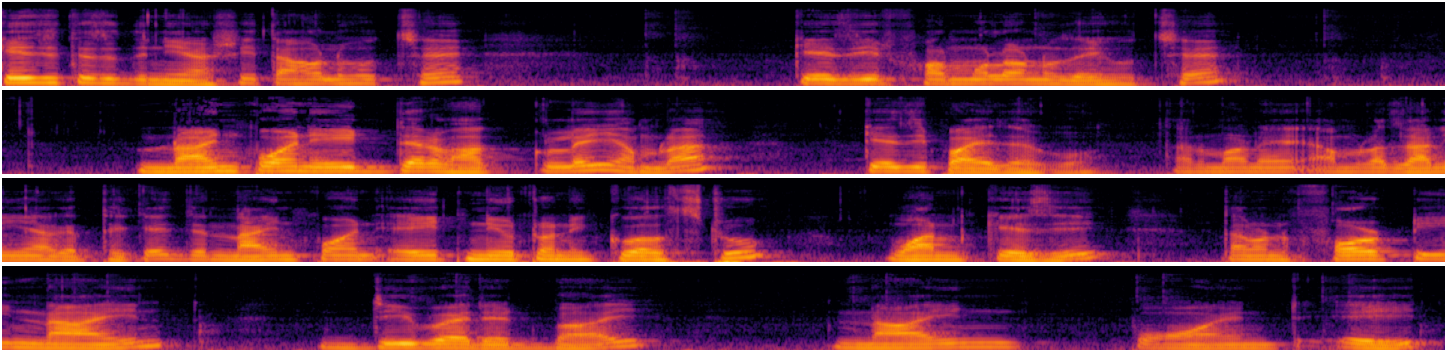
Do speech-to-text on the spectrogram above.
কেজিতে যদি নিয়ে আসি, তাহলে হচ্ছে কেজির ফর্মুলা অনুযায়ী হচ্ছে নাইন পয়েন্ট এইট দ্বারা ভাগ করলেই আমরা কেজি পাই যাব। তার মানে আমরা জানি আগে থেকে যে nine point eight newton equals to one kg, তার মানে forty nine divided by nine point eight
